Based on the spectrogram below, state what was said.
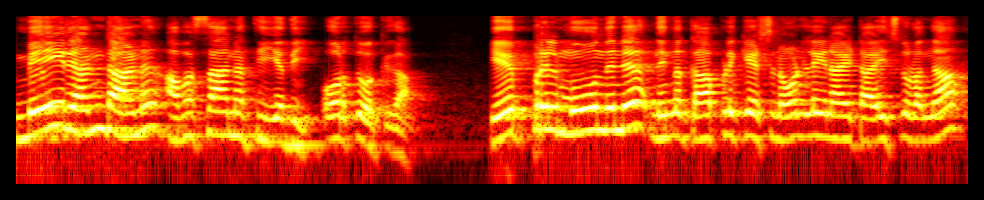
മെയ് രണ്ടാണ് അവസാന തീയതി. ഓർത്തു വെക്കുക. ഏപ്രിൽ മൂന്നിന് നിങ്ങൾക്ക് ആപ്ലിക്കേഷൻ ഓൺലൈൻ ആയിട്ട് അയച്ചു തുടങ്ങാം.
